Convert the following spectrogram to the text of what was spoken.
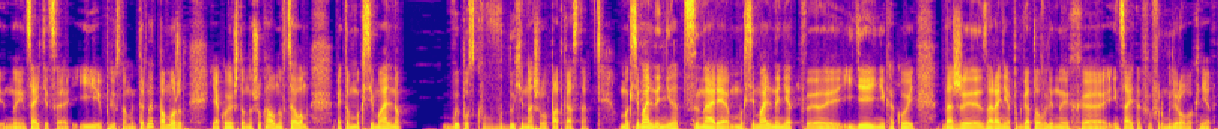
на инсайтиться, и плюс нам интернет поможет, я кое-что нашукал, но в целом это максимально выпуск в духе нашего подкаста. Максимально нет сценария, максимально нет э, идеи никакой, даже заранее подготовленных э, инсайтов и формулировок нет.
